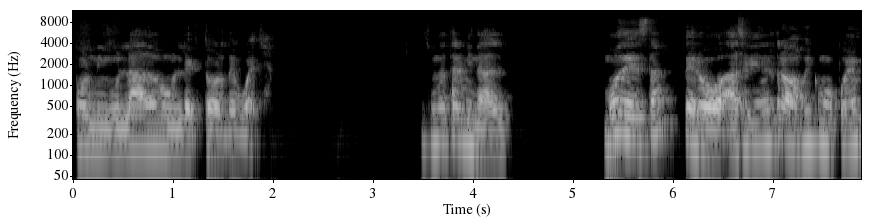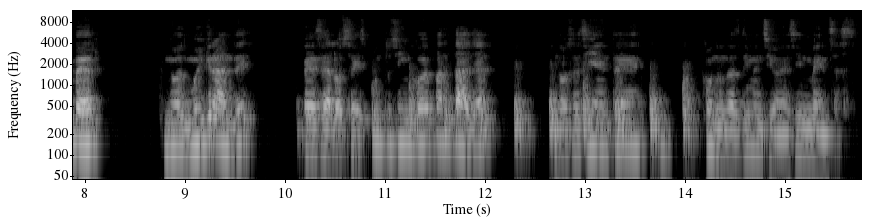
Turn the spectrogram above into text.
por ningún lado un lector de huella. Es una terminal modesta, pero hace bien el trabajo y como pueden ver, no es muy grande, pese a los 6.5 de pantalla, no se siente con unas dimensiones inmensas.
